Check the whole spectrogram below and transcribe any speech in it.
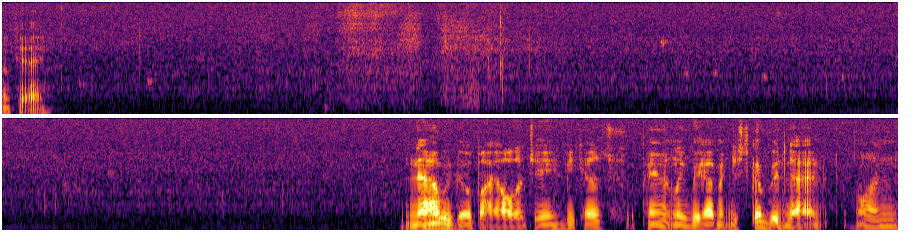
Okay. Now we go biology because apparently we haven't discovered that on,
